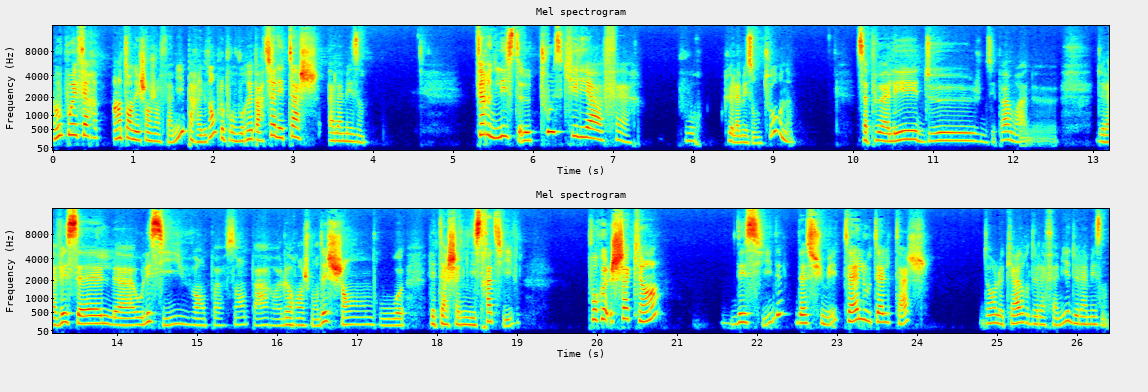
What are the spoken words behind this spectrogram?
Vous pouvez faire un temps d'échange en famille, par exemple, pour vous répartir les tâches à la maison. Faire une liste de tout ce qu'il y a à faire pour que la maison tourne. Ça peut aller de, je ne sais pas moi, de, la vaisselle aux lessives, en passant par le rangement des chambres ou les tâches administratives, pour que chacun décide d'assumer telle ou telle tâche dans le cadre de la famille et de la maison.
